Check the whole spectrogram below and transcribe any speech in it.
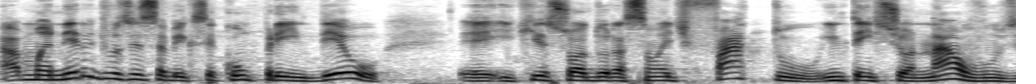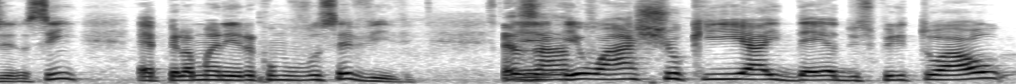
a maneira de você saber que você compreendeu eh, e que a sua adoração é de fato intencional, vamos dizer assim, é pela maneira como você vive. Exato. eu acho que a ideia do espiritual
